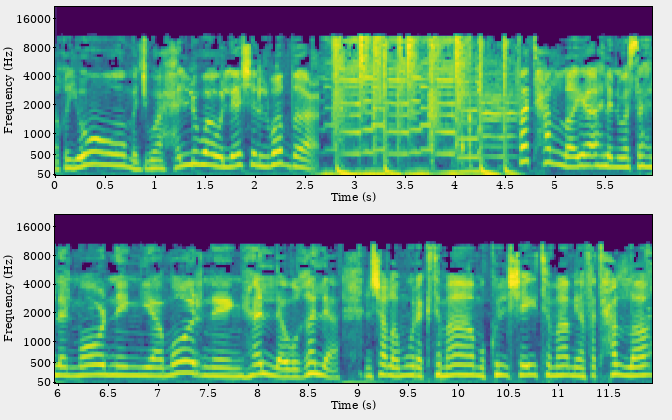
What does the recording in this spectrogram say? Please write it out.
غيوم أجواء حلوة ولا إيش الوضع؟ فتح الله يا أهلا وسهلا. morning يا morning هلا وغلا. إن شاء الله أمورك تمام وكل شيء تمام يا فتح الله.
